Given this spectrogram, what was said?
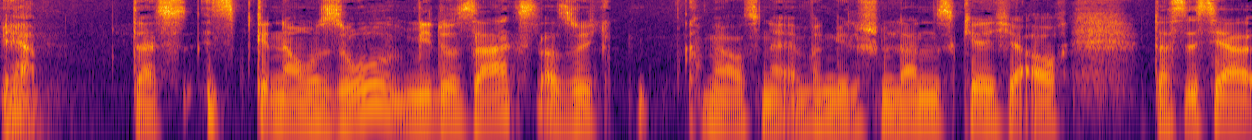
Ja, das ist genau so, wie du sagst. Also ich komme ja aus einer evangelischen Landeskirche auch. Das ist ja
